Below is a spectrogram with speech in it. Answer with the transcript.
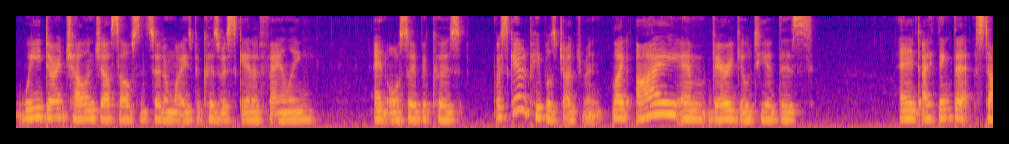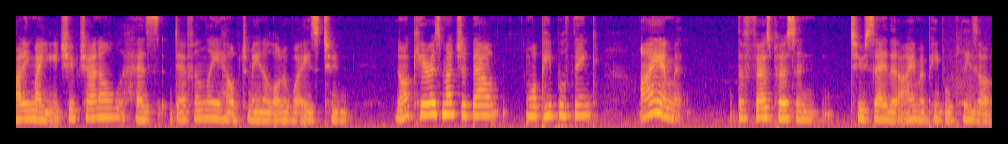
we don't challenge ourselves in certain ways because we're scared of failing and also because we're scared of people's judgment. Like, I am very guilty of this. And I think that starting my YouTube channel has definitely helped me in a lot of ways to not care as much about what people think. I am the first person to say that I am a people pleaser,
